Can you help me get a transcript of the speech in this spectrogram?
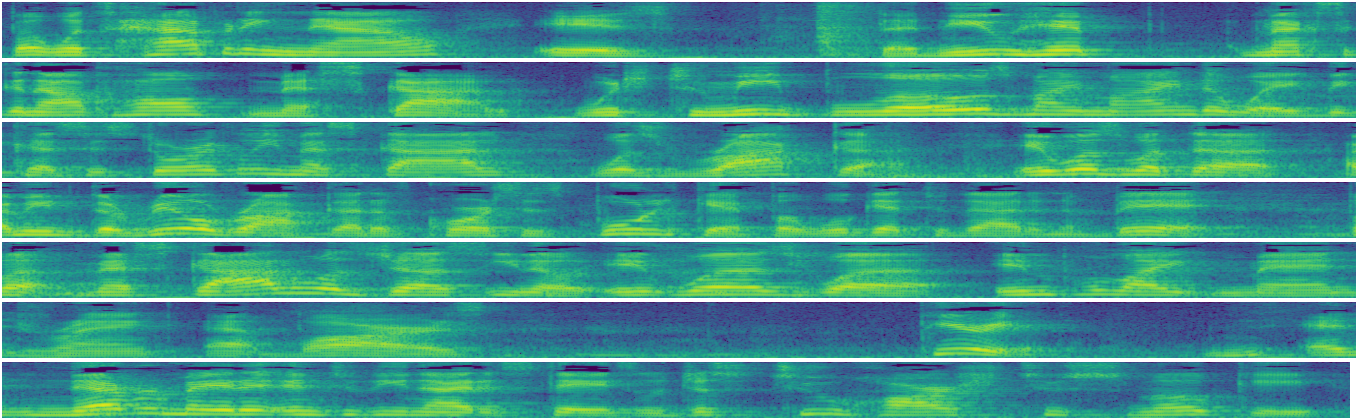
But what's happening now is the new hip Mexican alcohol, mezcal, which to me blows my mind away because historically mezcal was raca. It was what the, I mean, the real raca, of course, is pulque, but we'll get to that in a bit. But mezcal was just, you know, it was what impolite men drank at bars, period. And never made it into the United States. It was just too harsh, too smoky.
